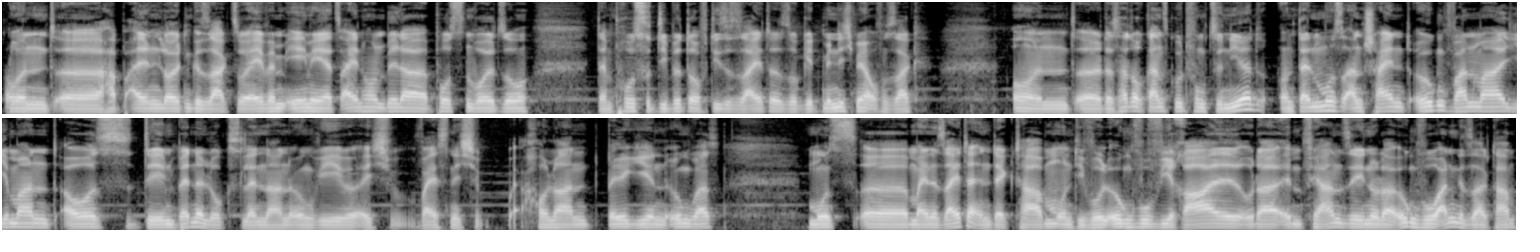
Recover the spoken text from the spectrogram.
und äh, habe allen Leuten gesagt so, ey, wenn ihr mir jetzt Einhornbilder posten wollt, so, dann postet die bitte auf diese Seite, so geht mir nicht mehr auf den Sack. Und äh, das hat auch ganz gut funktioniert. Und dann muss anscheinend irgendwann mal jemand aus den Benelux-Ländern irgendwie, ich weiß nicht, Holland, Belgien, irgendwas, muss äh, meine Seite entdeckt haben und die wohl irgendwo viral oder im Fernsehen oder irgendwo angesagt haben.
